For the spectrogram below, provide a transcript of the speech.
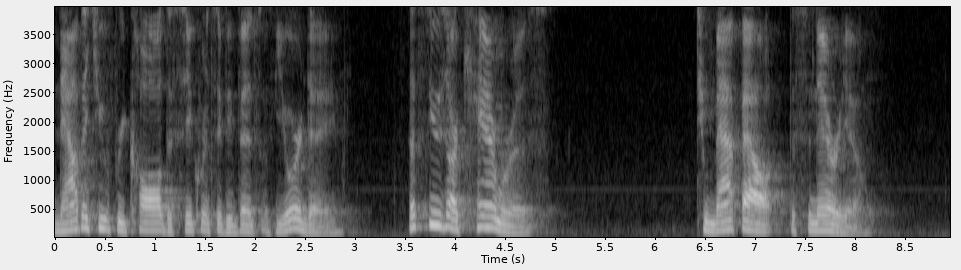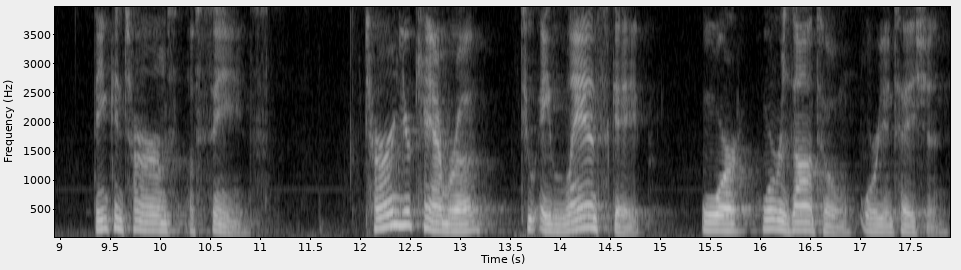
Now that you've recalled the sequence of events of your day, let's use our cameras to map out the scenario. Think in terms of scenes. Turn your camera to a landscape or horizontal orientation.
